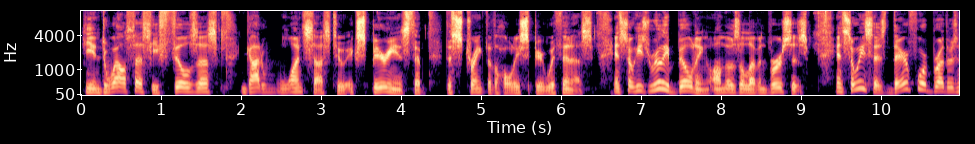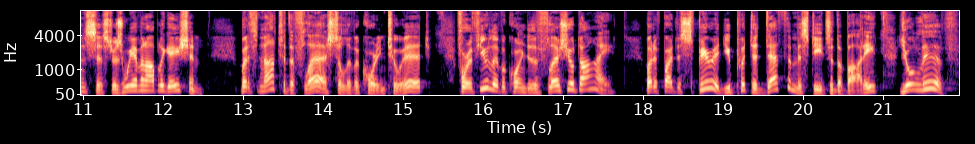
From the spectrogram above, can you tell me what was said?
He indwells us, He fills us. God wants us to experience the, the strength of the Holy Spirit within us. And so He's really building on those 11 verses. And so He says, Therefore, brothers and sisters, we have an obligation. But it's not to the flesh to live according to it. For if you live according to the flesh, you'll die. But if by the Spirit you put to death the misdeeds of the body, you'll live.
